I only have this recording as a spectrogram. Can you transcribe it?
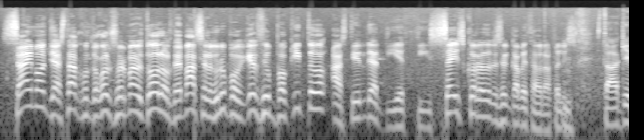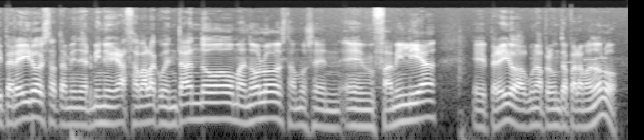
Simon ya está junto con su hermano y todos los demás. El grupo que crece un poquito asciende a 16 corredores en cabeza ahora. Feliz. Está aquí Pereiro, está también Herminio y Azabala comentando. Manolo, estamos en, familia. Eh, Pereiro, ¿alguna pregunta para Manolo?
